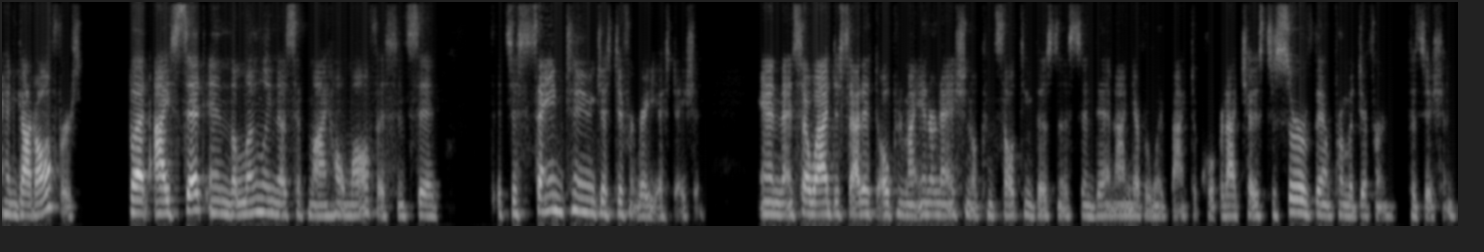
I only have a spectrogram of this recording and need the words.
and got offers. But I sat in the loneliness of my home office and said, it's the same tune, just different radio station. And, and so I decided to open my international consulting business. And then I never went back to corporate. I chose to serve them from a different position.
